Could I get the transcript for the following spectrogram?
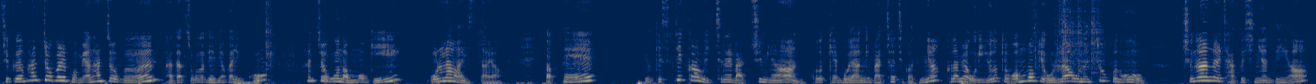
지금 한쪽을 보면 한쪽은 바닥 쪽으로 내려가 있고 한쪽은 원목이 올라와 있어요. 옆에 이렇게 스티커 위치를 맞추면 그렇게 모양이 맞춰지거든요. 그러면 우리 이렇게 원목이 올라오는 쪽으로 중앙을 잡으시면 돼요.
